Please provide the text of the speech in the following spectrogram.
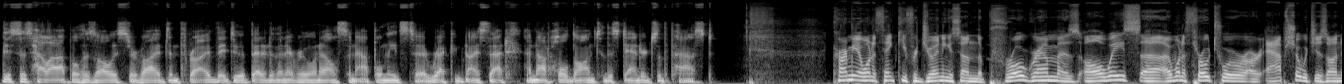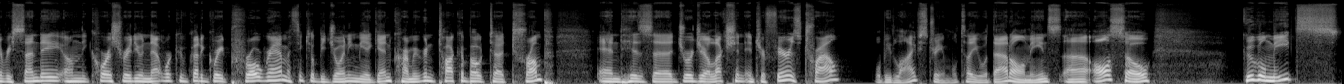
this is how Apple has always survived and thrived. They do it better than everyone else, and Apple needs to recognize that and not hold on to the standards of the past. Carmi, I want to thank you for joining us on the program as always. Uh, I want to throw to our, our, app show, which is on every Sunday on the Corus Radio Network. We've got a great program. I think you'll be joining me again, Carmi. We're going to talk about uh, Trump and his uh, Georgia election interference trial. Will be live stream. We'll tell you what that all means. Uh, also, Google Meets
